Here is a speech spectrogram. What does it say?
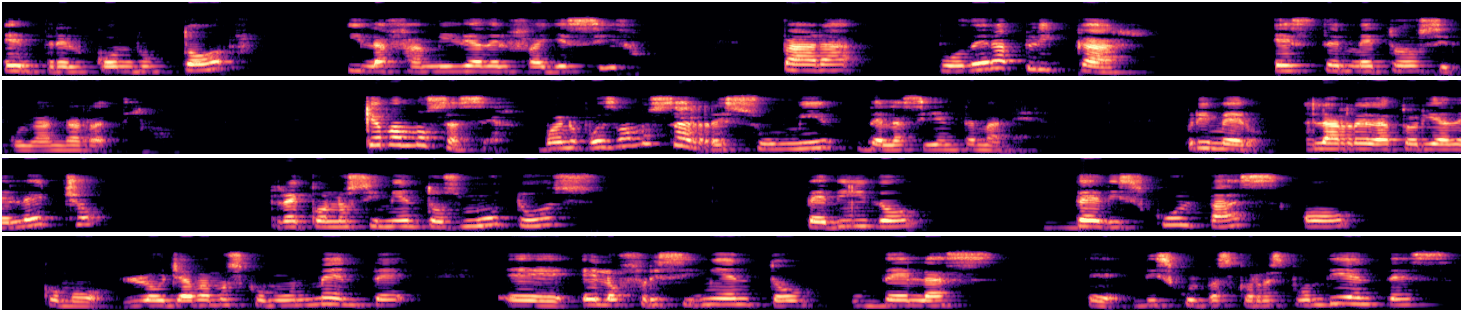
entre el conductor y la familia del fallecido para poder aplicar este método circular narrativo. ¿Qué vamos a hacer? Bueno, pues vamos a resumir de la siguiente manera. Primero, la relatoría del hecho, reconocimientos mutuos, pedido de disculpas o, como lo llamamos comúnmente, eh, el ofrecimiento de las eh, disculpas correspondientes,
